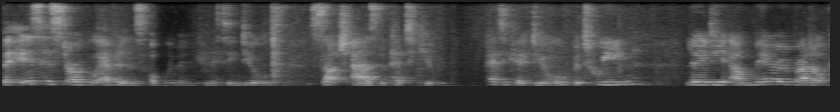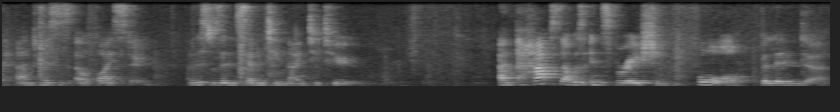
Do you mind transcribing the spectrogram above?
there is historical evidence of women committing duels, such as the petticoat, petticoat duel between Lady Almeria Braddock and Mrs. Elphinstone, and this was in 1792. And perhaps that was inspiration for Belinda,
